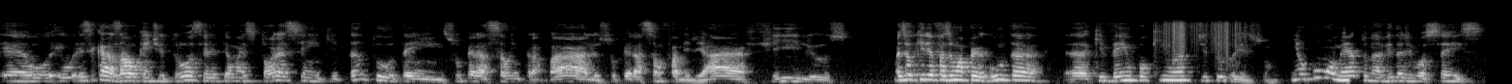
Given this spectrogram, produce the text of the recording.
é, o, esse casal que a gente trouxe, ele tem uma história assim, que tanto tem superação em trabalho, superação familiar, filhos. Mas eu queria fazer uma pergunta é, que vem um pouquinho antes de tudo isso. Em algum momento na vida de vocês,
